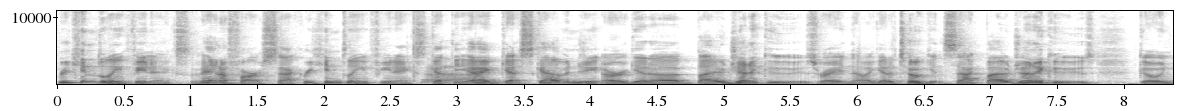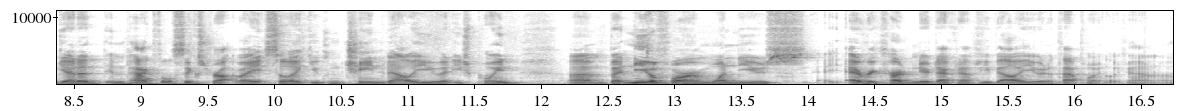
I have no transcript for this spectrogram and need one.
rekindling phoenix, Vannifar sack, rekindling phoenix, get the Ah. egg, get scavenging, or get a biogenic ooze, right? Now I get a token, sack biogenic ooze, go and get an impactful six drop, right? So like you can chain value at each point. Um, but Neoform, one use, every card in your deck would have to be value, and at that point, like I don't know,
